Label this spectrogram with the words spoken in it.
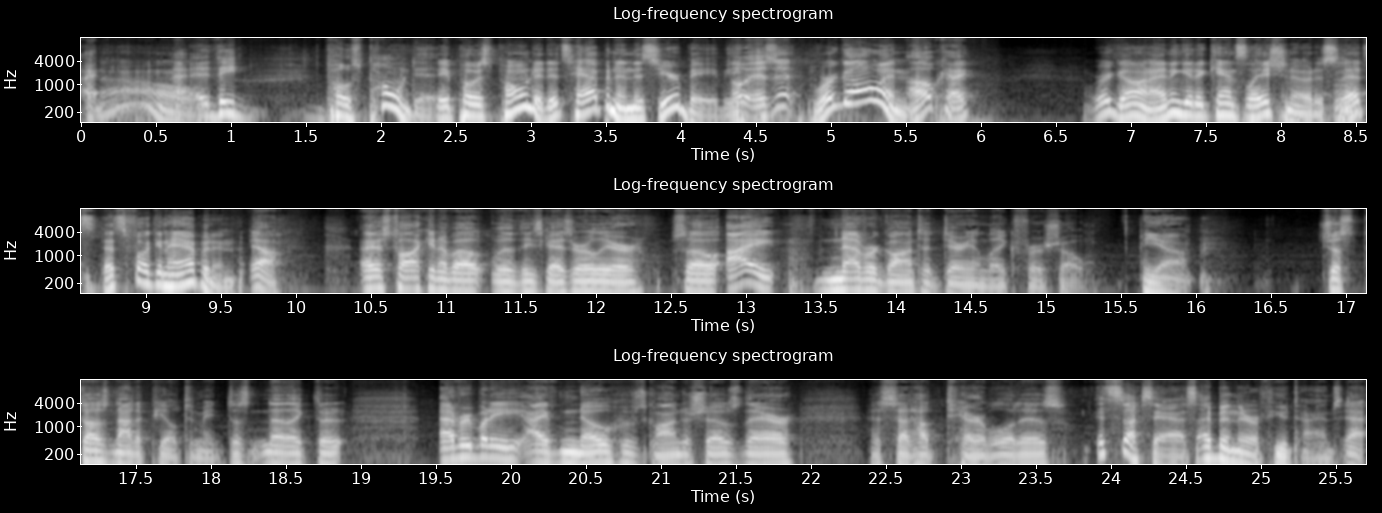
I- No. I- they postponed it. They postponed it. It's happening this year, baby. Oh, is it? We're going. Okay. We're going. I didn't get a cancellation notice. So that's that's fucking happening. Yeah. I was talking about with these guys earlier. So I never gone to Darien Lake for a show. Yeah. Just does not appeal to me. Does not like the everybody I know who's gone to shows there has said how terrible it is. It sucks ass. I've been there a few times. Yeah.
